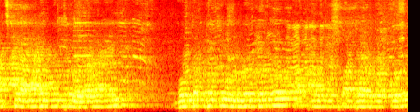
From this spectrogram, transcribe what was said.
আজকে আমাদের মধ্যে ওনারা নেই। গৌতম থেকে অনুরোধ করব, আপনিও পুষ্পার্ঘ অর্পণ করুন।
